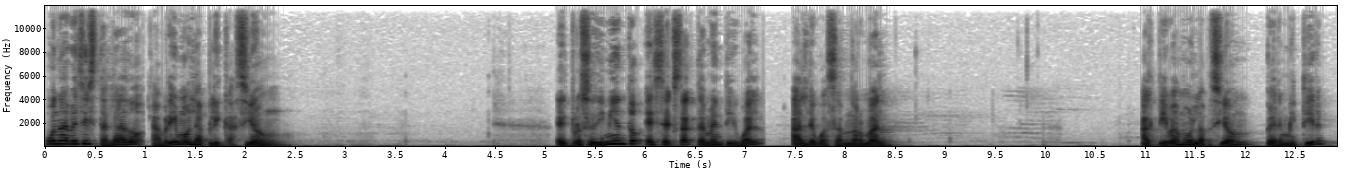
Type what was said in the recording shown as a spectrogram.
Una vez instalado, abrimos la aplicación. El procedimiento es exactamente igual al de WhatsApp normal. Activamos la opción Permitir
